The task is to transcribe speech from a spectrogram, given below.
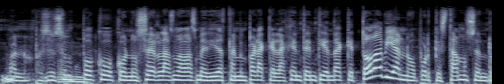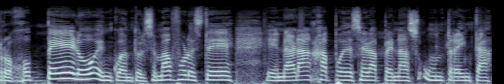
Bueno, pues es un poco conocer las nuevas medidas también para que la gente entienda que todavía no, porque estamos en rojo, pero en cuanto el semáforo esté en naranja puede ser apenas un 30.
